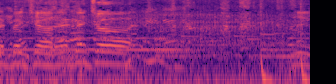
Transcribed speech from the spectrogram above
एडवेंचर एडवेंचर नहीं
